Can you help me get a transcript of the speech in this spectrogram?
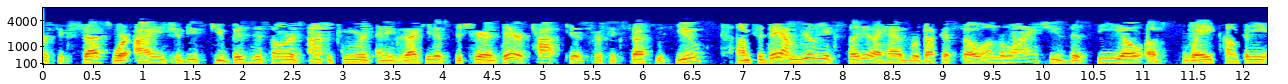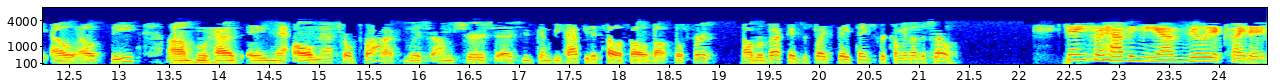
For Success, where I introduce to you business owners, entrepreneurs, and executives to share their top tips for success with you. Um, today, I'm really excited. I have Rebecca So on the line. She's the CEO of Sway Company LLC, um, who has a na- all natural product, which I'm sure uh, she's going to be happy to tell us all about. So first, uh, Rebecca, I'd just like to say thanks for coming on the show. Thanks for having me. I'm really excited.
